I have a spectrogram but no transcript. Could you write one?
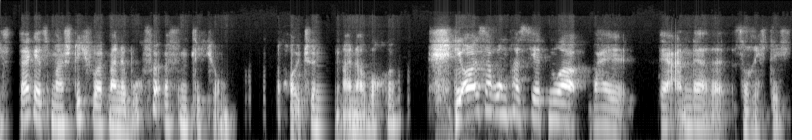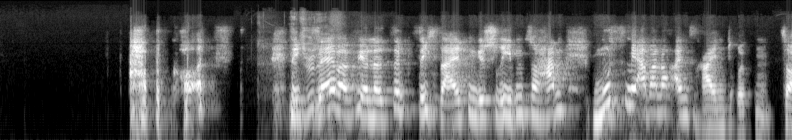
ich sage jetzt mal Stichwort meine Buchveröffentlichung, heute in einer Woche, die Äußerung passiert nur, weil der andere so richtig abkotzt. Nicht Natürlich. selber 470 Seiten geschrieben zu haben, muss mir aber noch eins reindrücken. So,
